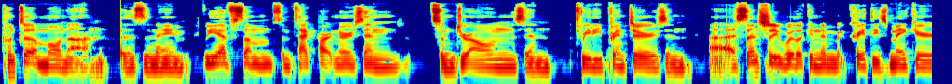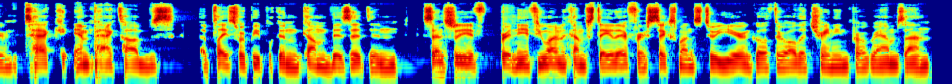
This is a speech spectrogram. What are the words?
Punta Mona is the name. We have some, some tech partners and some drones and 3D printers. And uh, essentially, we're looking to create these maker tech impact hubs, a place where people can come visit. And essentially, if Brittany, if you wanted to come stay there for six months to a year and go through all the training programs on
